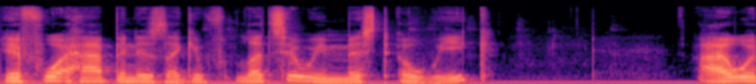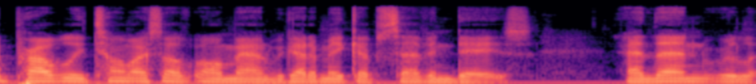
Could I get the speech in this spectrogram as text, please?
if what happened is like if let's say we missed a week, I would probably tell myself, "Oh man, we got to make up seven days," and then we're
